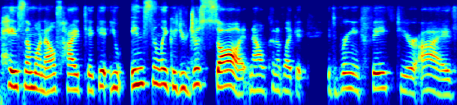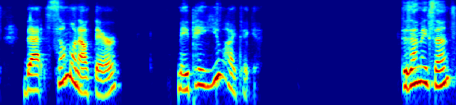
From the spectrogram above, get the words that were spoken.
pay someone else high ticket, you instantly, because you just saw it now, kind of like it, it's bringing faith to your eyes that someone out there may pay you high ticket. Does that make sense?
